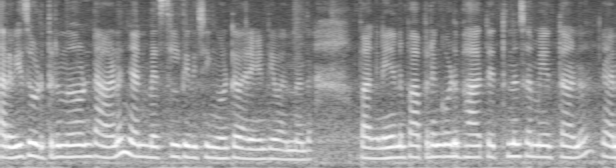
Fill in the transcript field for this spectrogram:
സർവീസ് കൊടുത്തിരുന്നതുകൊണ്ടാണ് ഞാൻ ബസ്സിൽ തിരിച്ച് ഇങ്ങോട്ട് വരേണ്ടി വന്നത്. അപ്പോൾ അങ്ങനെ ഞാൻ പാപ്പനംകോട് ഭാഗത്ത് എത്തുന്ന സമയത്താണ് ഞാൻ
